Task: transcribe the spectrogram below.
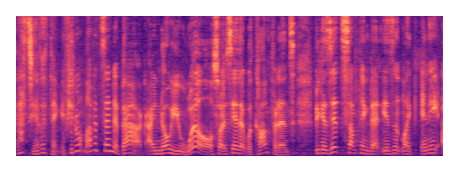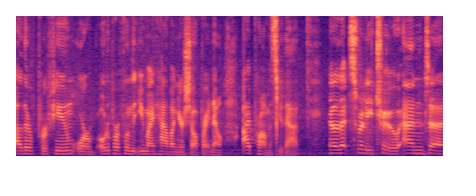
That's the other thing. If you don't love it, send it back. I know you will, so I say that with confidence because it's something that isn't like any other perfume or eau de parfum that you might have on your shelf right now. I promise you that. no that's really true and uh,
